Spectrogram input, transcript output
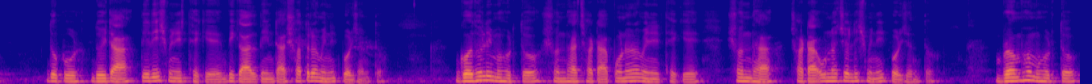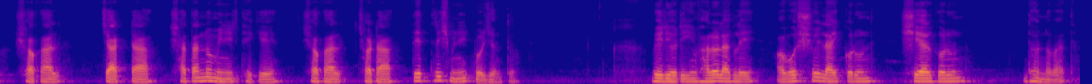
দুপুর দুইটা তিরিশ মিনিট থেকে বিকাল তিনটা সতেরো মিনিট পর্যন্ত। গোধূলি মুহূর্ত সন্ধ্যা ছটা পনেরো মিনিট থেকে সন্ধ্যা ছটা উনচল্লিশ মিনিট পর্যন্ত। ব্রহ্ম মুহূর্ত সকাল চারটা সাতান্ন মিনিট থেকে সকাল ছটা তেত্রিশ মিনিট পর্যন্ত। ভিডিওটি ভালো লাগলে অবশ্যই লাইক করুন, শেয়ার করুন। ধন্যবাদ।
